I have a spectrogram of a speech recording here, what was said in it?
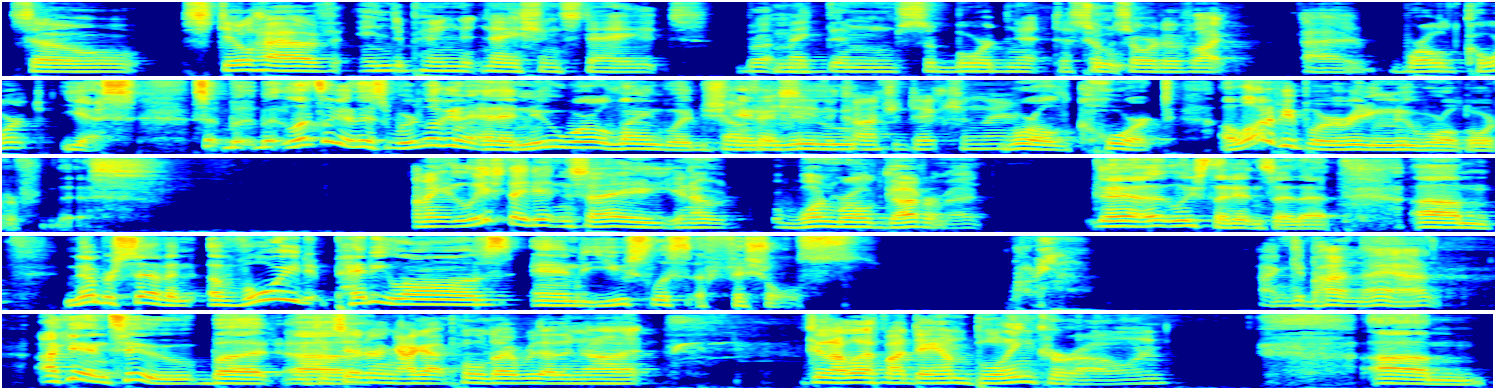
So still have independent nation states, but Mm-hmm. make them subordinate to some sort of like uh, world court. Yes. So, but, but let's look at this. We're looking at a new world language Don't and they a see new the contradiction there? world court. A lot of people are reading New World Order from this. I mean, at least they didn't say you know one world government. Yeah, at least they didn't say that. Um, number seven, avoid petty laws and useless officials. I mean, I can get behind that. I can too, but uh, considering I got pulled over the other night because I left my damn blinker on. um,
